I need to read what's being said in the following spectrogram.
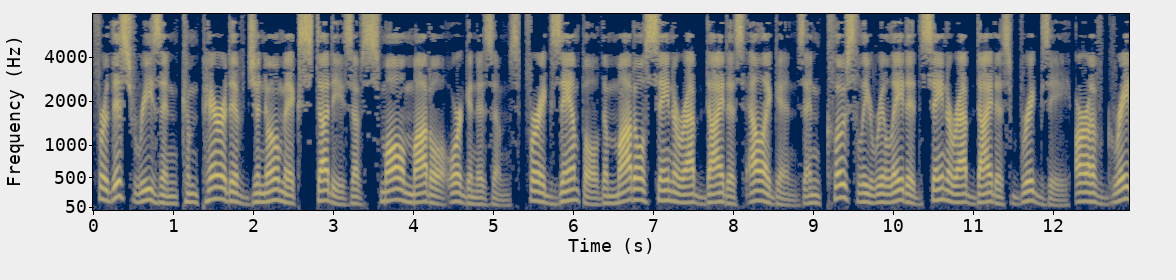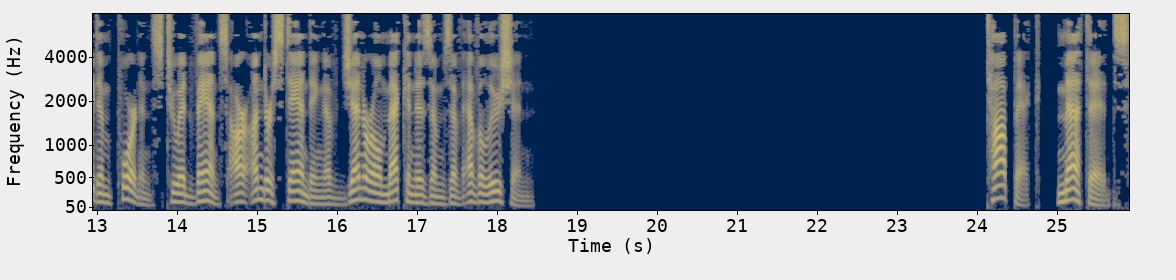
For this reason comparative genomic studies of small model organisms for example the model Caenorhabditis elegans and closely related Caenorhabditis briggsae are of great importance to advance our understanding of general mechanisms of evolution. Methods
